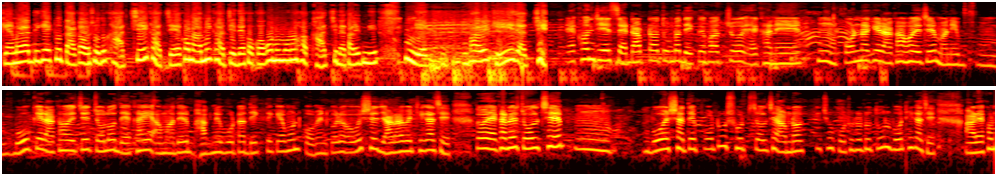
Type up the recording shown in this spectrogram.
ক্যামেরার দিকে একটু তাকাও। শুধু খাচ্ছে খাচ্ছে। এখন আমি খাচ্ছি। দেখো, কখনো মনে হয় খাচ্ছি না। খালি ভাবে খেয়ে যাচ্ছে। এখন যে সেট তোমরা দেখতে পাচ্ছ, এখানে কন্যাকে রাখা হয়েছে মানে বউকে রাখা হয়েছে। চলো দেখাই আমাদের ভাগ্নে বউটা দেখতে কেমন কমেন্ট করে অবশ্যই জানাবে, ঠিক আছে? তো এখানে চলছে বউয়ের সাথে ফটো শ্যুট চলছে আমরা কিছু ফটো টটো তুলবো, ঠিক আছে? আর এখন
